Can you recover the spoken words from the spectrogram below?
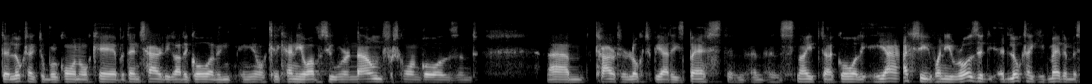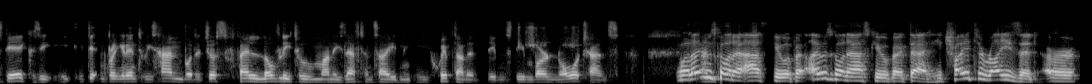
they looked like they were going okay, but then Charlie got a goal, and you know Kilkenny obviously were renowned for scoring goals, and um, Carter looked to be at his best and, and, and sniped that goal. He actually, when he rose it, it looked like he'd made a mistake because he, he, he, didn't bring it into his hand, but it just fell lovely to him on his left hand side, and he whipped on it, leaving Stephen Byrne no chance. Well, I was going to ask you about. I was going to ask you about that. He tried to rise it, or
